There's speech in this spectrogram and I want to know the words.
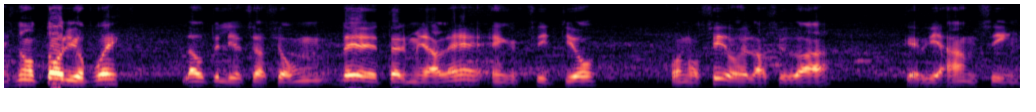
es notorio pues la utilización de terminales en sitios conocidos de la ciudad que viajan sin,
